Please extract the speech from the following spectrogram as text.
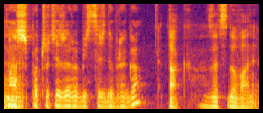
E, Masz poczucie, że robisz coś dobrego? Tak, zdecydowanie.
